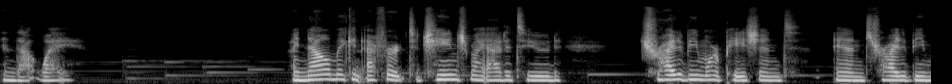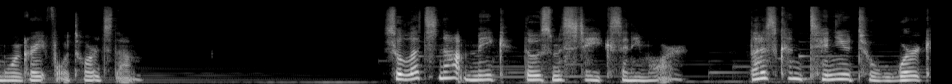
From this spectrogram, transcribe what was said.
in that way. I now make an effort to change my attitude, try to be more patient, and try to be more grateful towards them. So let's not make those mistakes anymore. Let us continue to work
